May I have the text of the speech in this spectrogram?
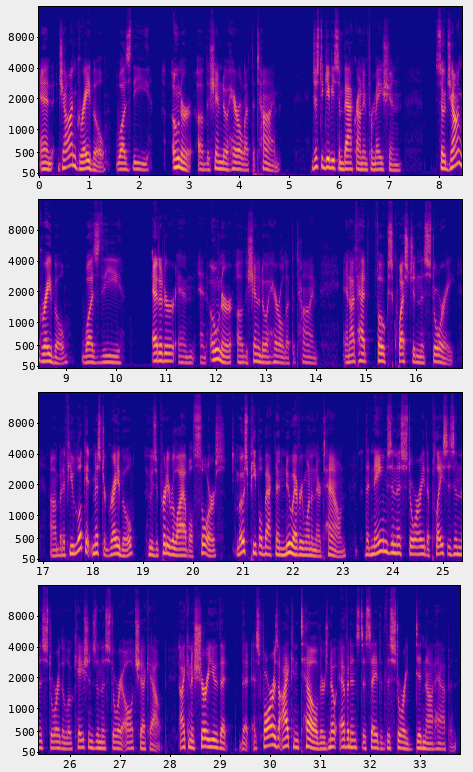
And John Grabill was the owner of the Shenandoah Herald at the time. Just to give you some background information, so John Grabill was the editor and, and owner of the Shenandoah Herald at the time. And I've had folks question this story. Um, but if you look at Mr. Grabill, who's a pretty reliable source, most people back then knew everyone in their town. The names in this story, the places in this story, the locations in this story all check out. I can assure you that, that as far as I can tell, there's no evidence to say that this story did not happen.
